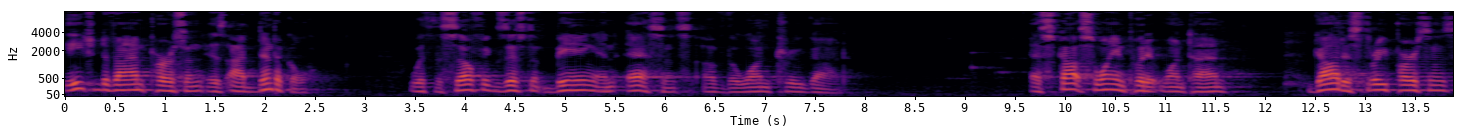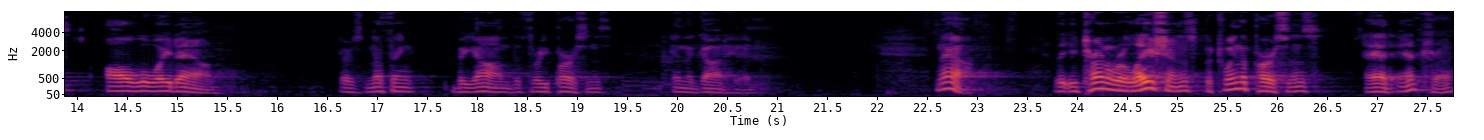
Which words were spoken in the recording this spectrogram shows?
each divine person is identical with the self-existent being and essence of the one true God. As Scott Swain put it one time, God is three persons all the way down. There's nothing beyond the three persons in the Godhead. Now, the eternal relations between the persons ad intra,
